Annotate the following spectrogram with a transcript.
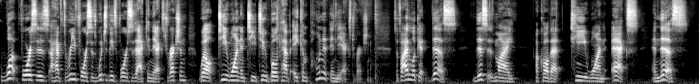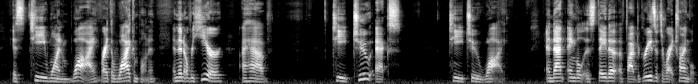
what forces, I have three forces, which of these forces act in the x direction? Well, T1 and T2 both have a component in the x direction. So if I look at this, this is my, I'll call that T1x, and this is T1y, right, the y component. And then over here, I have T2x, T2y. And that angle is theta of 5 degrees. It's a right triangle.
